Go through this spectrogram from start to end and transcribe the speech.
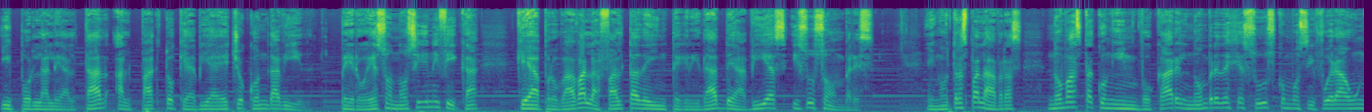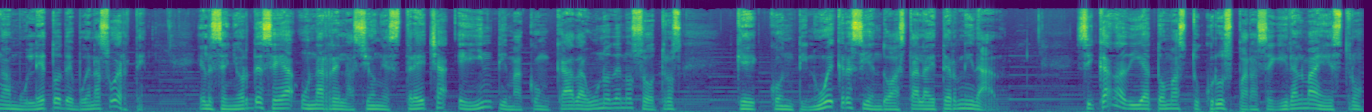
y por la lealtad al pacto que había hecho con David, pero eso no significa que aprobaba la falta de integridad de Abías y sus hombres. En otras palabras, no basta con invocar el nombre de Jesús como si fuera un amuleto de buena suerte el Señor desea una relación estrecha e íntima con cada uno de nosotros que continúe creciendo hasta la eternidad. Si cada día tomas tu cruz para seguir al Maestro,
